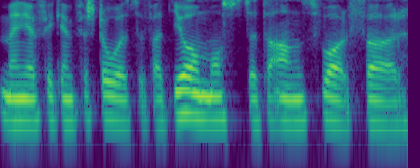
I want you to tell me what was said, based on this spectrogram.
men jag fick en förståelse för att jag måste ta ansvar för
